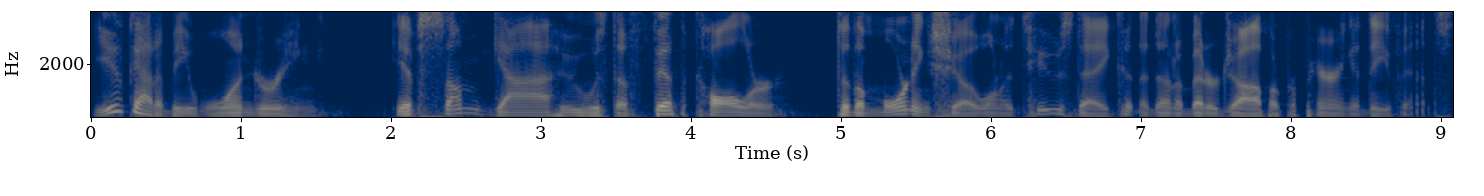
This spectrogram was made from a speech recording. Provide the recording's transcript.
you've got to be wondering if some guy who was the fifth caller to the morning show on a Tuesday couldn't have done a better job of preparing a defense.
